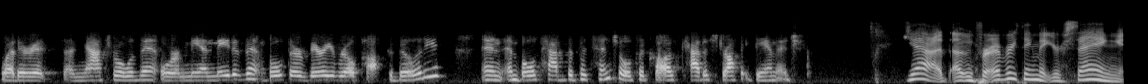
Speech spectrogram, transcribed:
whether it's a natural event or a man-made event, both are very real possibilities and, and both have the potential to cause catastrophic damage. Yeah, I mean, for everything that you're saying,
